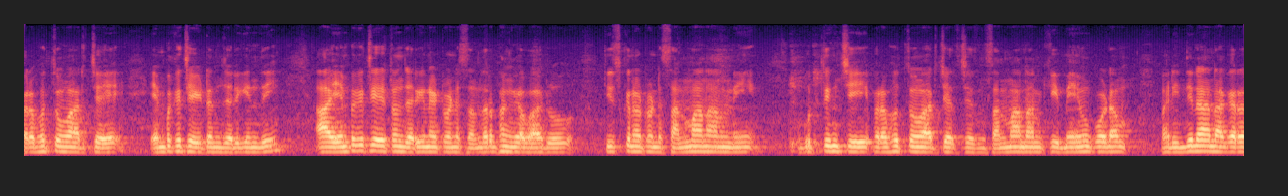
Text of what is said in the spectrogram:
ప్రభుత్వం వారిచే ఎంపిక చేయటం జరిగింది. ఆ ఎంపిక చేయటం జరిగినటువంటి సందర్భంగా వారు తీసుకున్నటువంటి సన్మానాన్ని గుర్తించి ప్రభుత్వం వారి చేత చేసిన సన్మానానికి మేము కూడా మరి ఇందిరానగర్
